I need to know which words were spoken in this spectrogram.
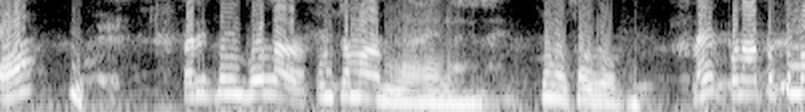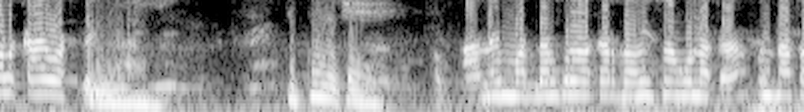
हा? तरी तुम्ही बोला तुमच्या मनात. नाही नाही नाही. पुन्हा सांगू आपण. नाही पण आता तुम्हाला काय वाटतंय? नाही. ती पुन्हा सांगू आणि मतदान कोणाला करता हे सांगू नका पण आता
